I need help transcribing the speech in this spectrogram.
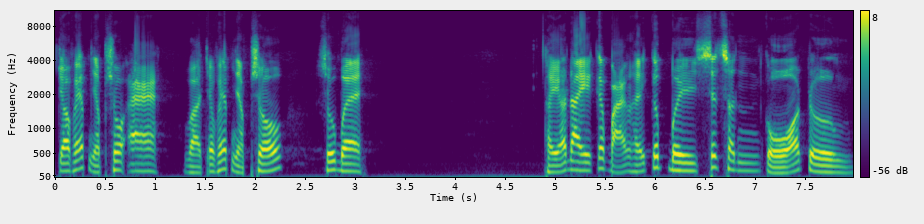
cho phép nhập số A và cho phép nhập số số B. Thì ở đây các bạn hãy copy section của trường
